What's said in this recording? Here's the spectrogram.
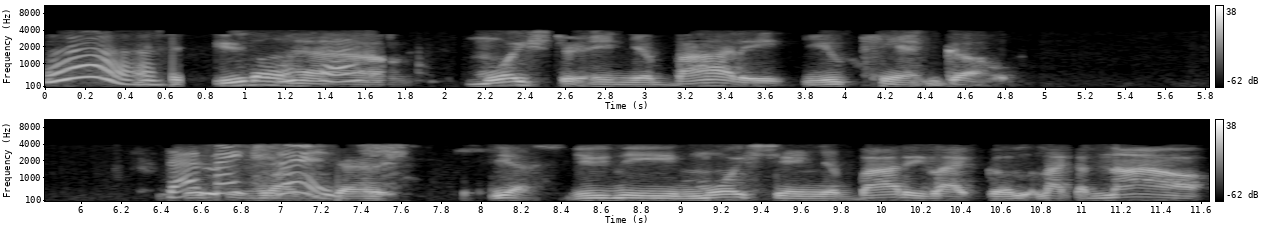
Ah, If you don't Okay. have moisture in your body, you can't go. that This makes is why you sense. gotta- yes, you need moisture in your body, like a like a Nile,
